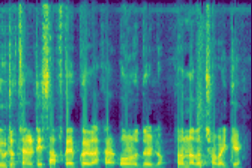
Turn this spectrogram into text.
ইউটিউব চ্যানেলটি সাবস্ক্রাইব করে রাখার অনুরোধ রইল। ধন্যবাদ সবাইকে।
